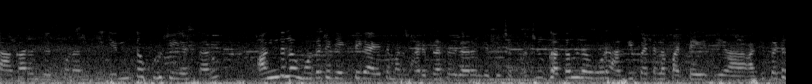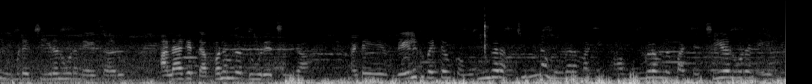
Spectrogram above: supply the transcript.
సాకారం చేసుకోవడానికి ఎంతో కృషి చేస్తారు. అందులో మొదటి వ్యక్తిగా అయితే మనం హరిప్రసాద్ గారు అని చెప్పి చెప్పొచ్చు. గతంలో కూడా అగ్గిపెట్టెల పట్టే ఈ అగ్గిపెట్టెలు ఇమిడే చీరను కూడా నేసారు అలాగే దబ్బనంలో దూరే చీర. అంటే వేలుకు పెట్టే ఒక ఉంగరం చిన్న ఉంగరం అంటే ఆ పట్టే చీరలు కూడా నేసి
